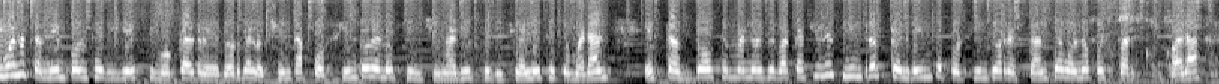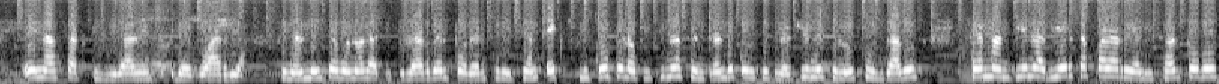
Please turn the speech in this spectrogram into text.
Y bueno, también Ponce Villa estimó que alrededor del 80% de los funcionarios judiciales se tomarán estas dos semanas de vacaciones, mientras que el 20% restante, bueno, pues participará en las actividades de guardia. Finalmente, bueno, la titular del Poder Judicial explicó que la Oficina Central de Consignaciones en los juzgados se mantiene abierta para realizar todos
